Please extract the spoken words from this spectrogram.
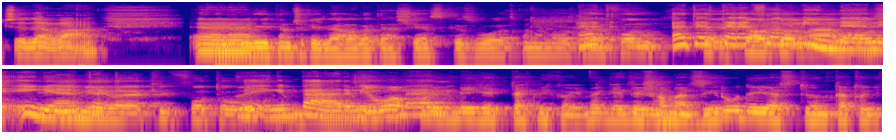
micsoda van. Uh, itt nem csak egy lehallgatási eszköz volt, hanem a hát, telefon. Hát a telefon minden, igen. E-mailek, tehát, fotók. Igen, bármi. Jó, akkor még egy technikai megjegyzés, hmm. ha már zero tehát hogy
